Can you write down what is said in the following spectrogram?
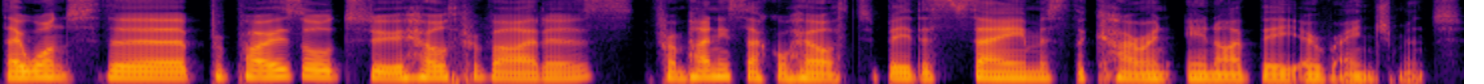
They want the proposal to health providers from Honeysuckle Health to be the same as the current NIB arrangement.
